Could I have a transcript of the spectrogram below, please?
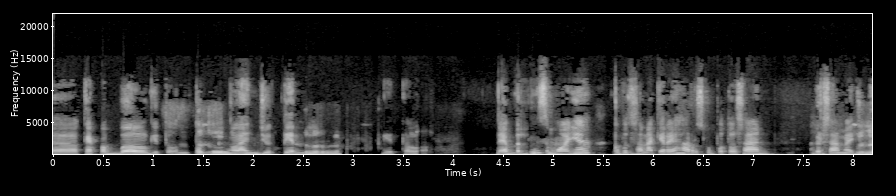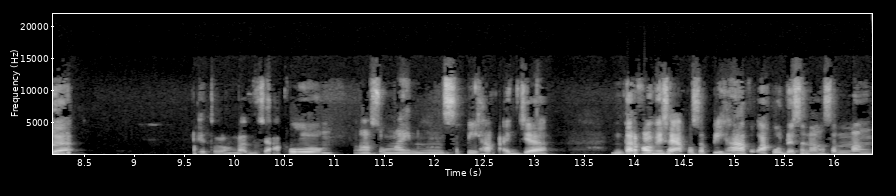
eh, capable gitu untuk Betul. ngelanjutin Benar-benar. Gitu loh. Yang penting semuanya keputusan akhirnya harus keputusan bersama juga. Gitu loh, nggak bisa aku langsung main sepihak aja. Ntar kalau misalnya aku sepihak, aku udah senang-senang,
